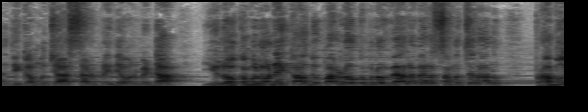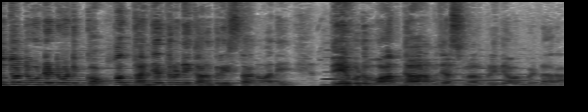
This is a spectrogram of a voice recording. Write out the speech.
అధికము చేస్తాడు. ప్రియ దేవుని బిడ్డ ఈ లోకములోనే కాదు పరలోకములో వేల వేల సంవత్సరాలు ప్రభుతోటి ఉండేటువంటి గొప్ప ధన్యతను నీకు అనుగ్రహిస్తాను అని దేవుడు వాగ్దానం చేస్తున్నారు. ప్రియ దేవుని బిడ్డారా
